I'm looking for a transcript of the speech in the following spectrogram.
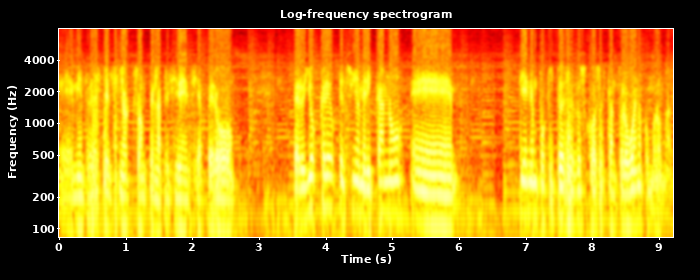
eh, mientras esté el señor Trump en la presidencia, pero pero yo creo que el sueño americano eh, tiene un poquito de esas dos cosas, tanto lo bueno como lo malo.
